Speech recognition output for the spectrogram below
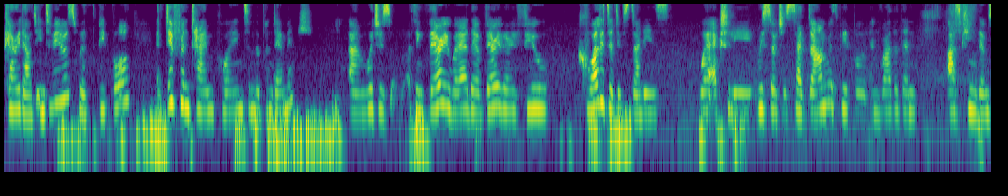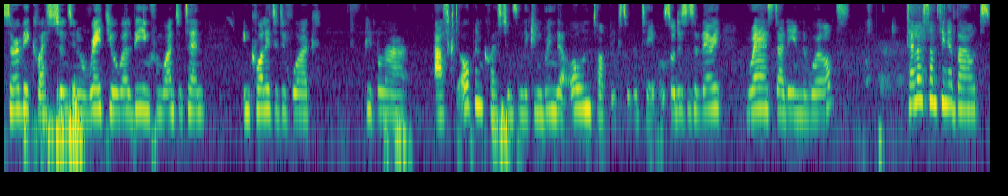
carried out interviews with people at different time points in the pandemic, um, which is, I think, very rare. There are very, very few qualitative studies where actually researchers sat down with people and rather than asking them survey questions, you know, rate your well being from one to 10, in qualitative work, people are asked open questions and they can bring their own topics to the table. So this is a very rare study in the world. Tell us something about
